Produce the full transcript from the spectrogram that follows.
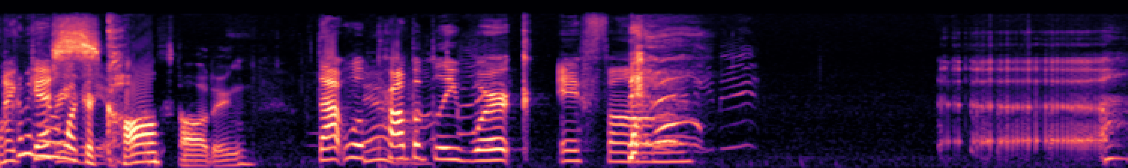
I, I can guess- hear like a car starting. That will Yeah. probably work if um uh,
